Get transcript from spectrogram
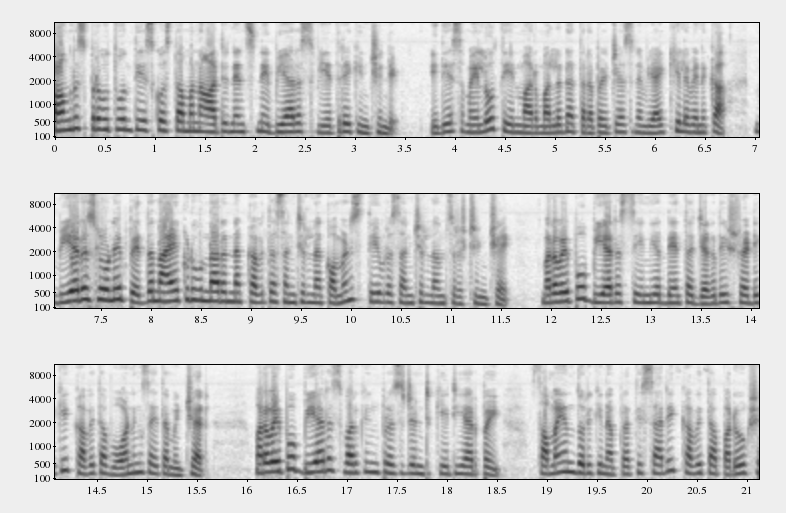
కాంగ్రెస్ ప్రభుత్వం తీసుకొస్తామన్న ఆర్డినెన్స్ని బీఆర్ఎస్ వ్యతిరేకించింది. ఇదే సమయంలో తీన్మార్ మల్లన్న తనపై చేసిన వ్యాఖ్యల వెనుక బీఆర్ఎస్లోనే పెద్ద నాయకుడు ఉన్నారన్న కవిత సంచలన కామెంట్స్ తీవ్ర సంచలనం సృష్టించాయి. మరోవైపు బీఆర్ఎస్ సీనియర్ నేత జగదీష్ రెడ్డికి కవిత వార్నింగ్ సైతం ఇచ్చారు. మరోవైపు బీఆర్ఎస్ వర్కింగ్ ప్రెసిడెంట్ కేటీఆర్ పై సమయం దొరికిన ప్రతిసారి కవిత పరోక్ష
